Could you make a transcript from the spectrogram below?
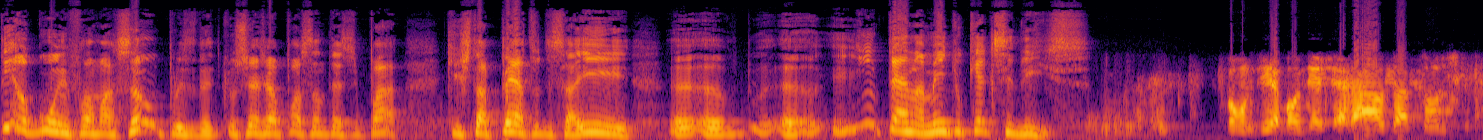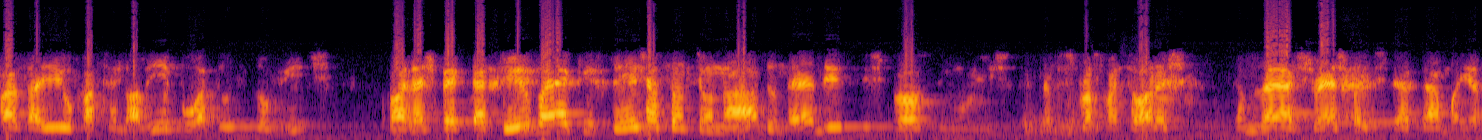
tem alguma informação, presidente, que o senhor já possa antecipar, que está perto de sair? Uh, uh, uh, internamente, o que é que se diz? Bom dia, bom dia, Geraldo, a todos que fazem aí o Passando a Limpo, a todos os ouvintes. Olha, a expectativa é que seja sancionado, né, nesses próximos, nessas próximas horas. Estamos aí às vésperas de até amanhã.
